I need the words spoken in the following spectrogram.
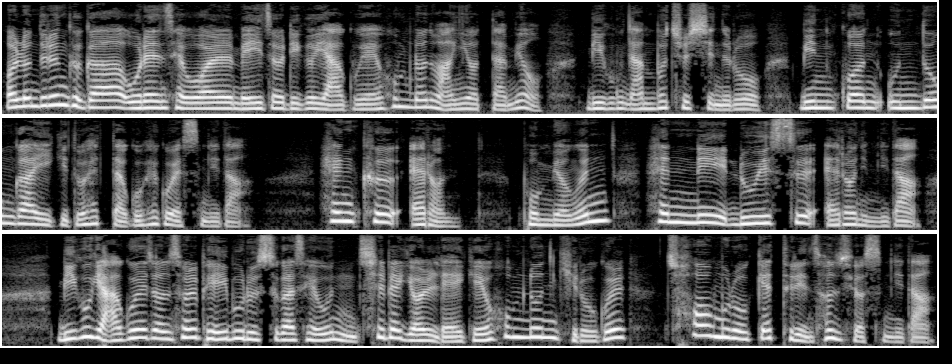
언론들은 그가 오랜 세월 메이저리그 야구의 홈런 왕이었다며 미국 남부 출신으로 민권 운동가이기도 했다고 회고했습니다. 행크 에런, 본명은 헨리 루이스 에런입니다. 미국 야구의 전설 베이브 루스가 세운 714개의 홈런 기록을 처음으로 깨뜨린 선수였습니다.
